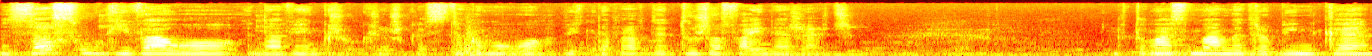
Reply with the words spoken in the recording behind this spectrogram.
zasługiwało na większą książkę. Z tego mogłoby być naprawdę dużo fajnych rzeczy. Natomiast mamy drobinkę,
